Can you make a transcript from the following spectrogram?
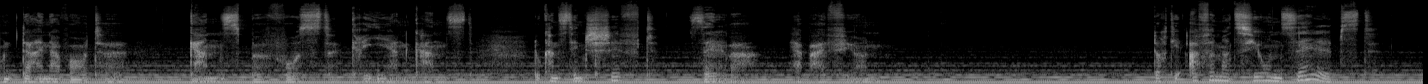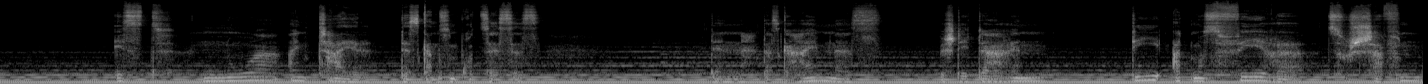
und deiner Worte ganz bewusst kreieren kannst. Du kannst den Shift selber herbeiführen. Doch die Affirmation selbst ist nur ein Teil des ganzen Prozesses. Denn das Geheimnis besteht darin, die Atmosphäre zu schaffen,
